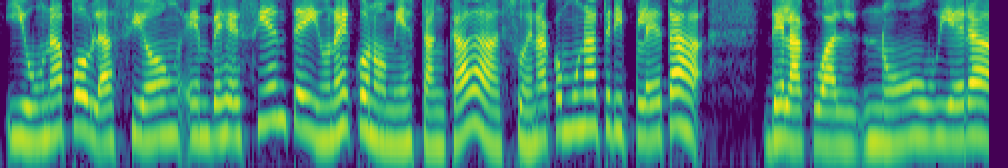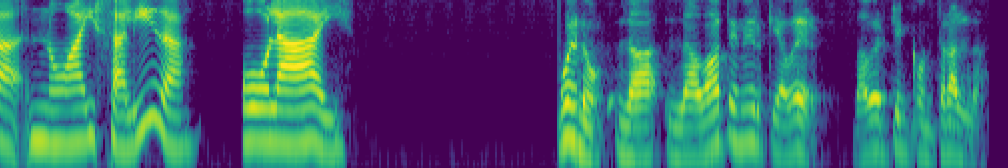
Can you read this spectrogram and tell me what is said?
y una población envejeciente y una economía estancada. Suena como una tripleta de la cual no hubiera, no hay salida o la hay? Bueno, la, la va a tener que haber, va a haber que encontrarla,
